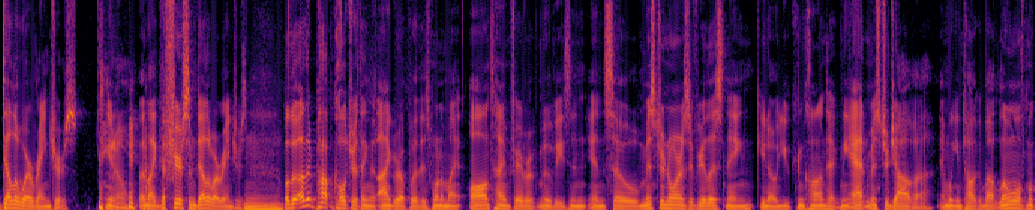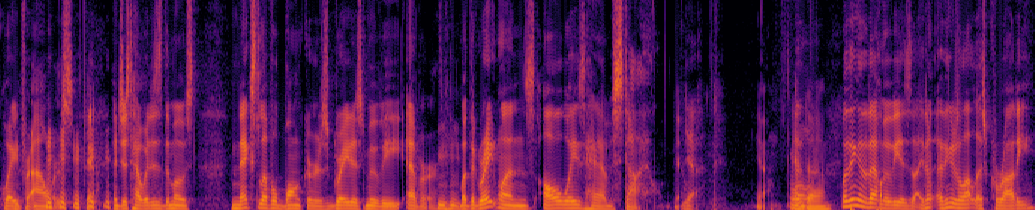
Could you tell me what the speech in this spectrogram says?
Delaware Rangers, you know, and like the fearsome Delaware Rangers. Well, the other pop culture thing that I grew up with is one of my all-time favorite movies, and and so Mr. Norris, if you're listening, you know, you can contact me at Mr. Java, and we can talk about Lone Wolf McQuade for hours, and just how it is the most next level bonkers greatest movie ever. But the great ones always have style. Yeah. yeah, and Well- uh, Well, the thing of that movie is I don't. I think there's a lot less karate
